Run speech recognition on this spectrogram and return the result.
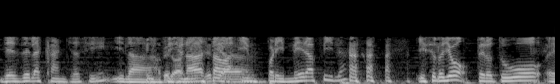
desde la cancha, sí, y la Sí, aficionada estaba en primera fila y se lo llevó, pero tuvo eh,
